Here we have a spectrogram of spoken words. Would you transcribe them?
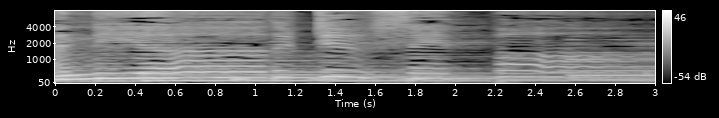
and the other to St. Paul.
